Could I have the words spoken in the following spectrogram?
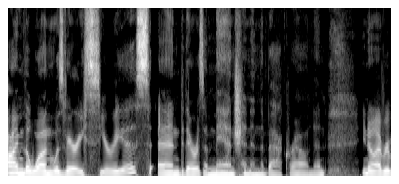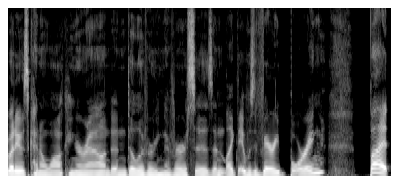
I'm the One was very serious, and there was a mansion in the background, and you know, everybody was kind of walking around and delivering their verses, and like it was very boring. But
